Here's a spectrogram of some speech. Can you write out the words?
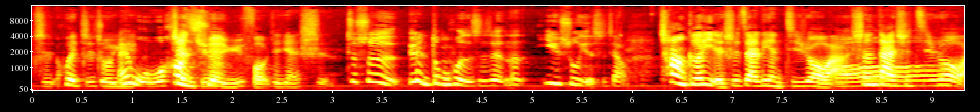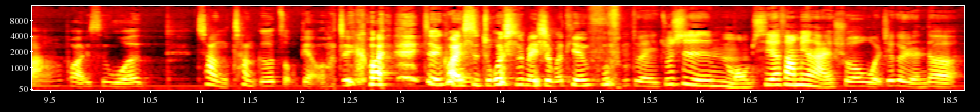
执会执着于我我正确与否这件事。就是运动或者是这那艺术也是这样，唱歌也是在练肌肉啊，声带是肌肉啊。不好意思，我。唱唱歌走调 这块，这块是着实没什么天赋。对，就是某些方面来说，我这个人的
